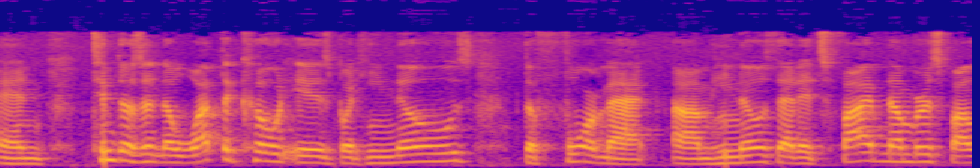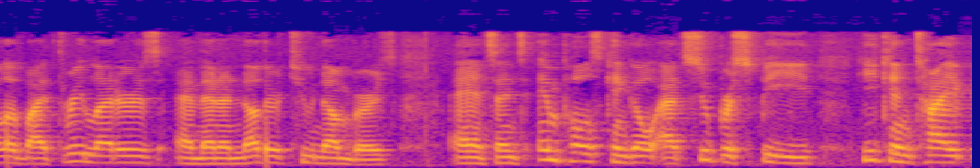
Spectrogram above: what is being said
and Tim doesn't know what the code is, but he knows the format. Um, he knows that it's five numbers followed by three letters, and then another two numbers. And since Impulse can go at super speed, he can type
